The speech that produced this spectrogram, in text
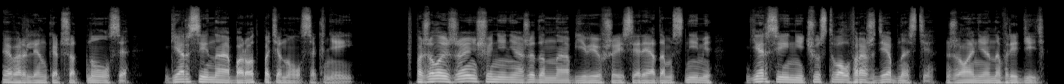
Эверлинг отшатнулся. Герси, наоборот, потянулся к ней. В пожилой женщине, неожиданно объявившейся рядом с ними, Герси не чувствовал враждебности, желания навредить.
